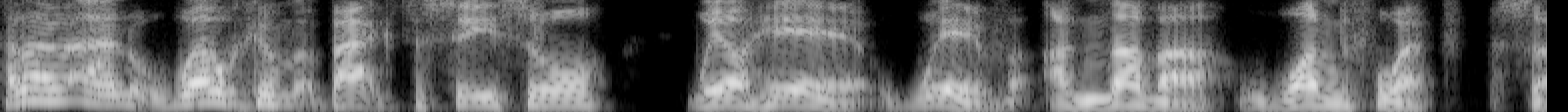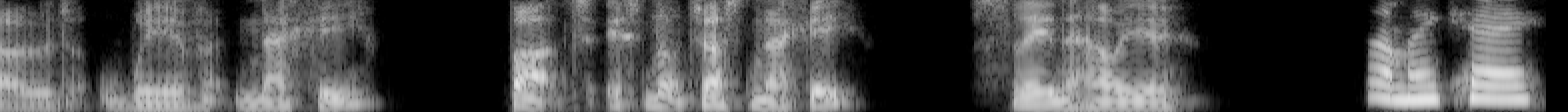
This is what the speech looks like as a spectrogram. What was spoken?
Hello and welcome back to Seesaw. We are here with another wonderful episode with Naqi, but it's not just Naqi. Selena, how are you? I'm okay.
